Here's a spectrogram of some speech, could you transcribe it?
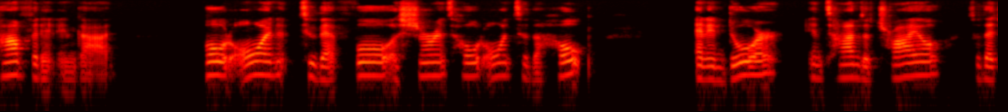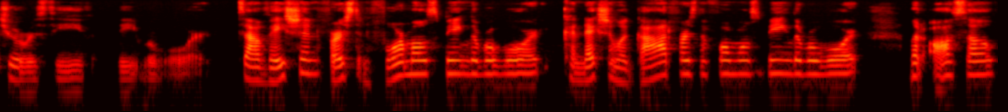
confident in God. Hold on to that full assurance, hold on to the hope, and endure in times of trial so that you will receive the reward. Salvation, first and foremost, being the reward, connection with God, first and foremost, being the reward, but also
